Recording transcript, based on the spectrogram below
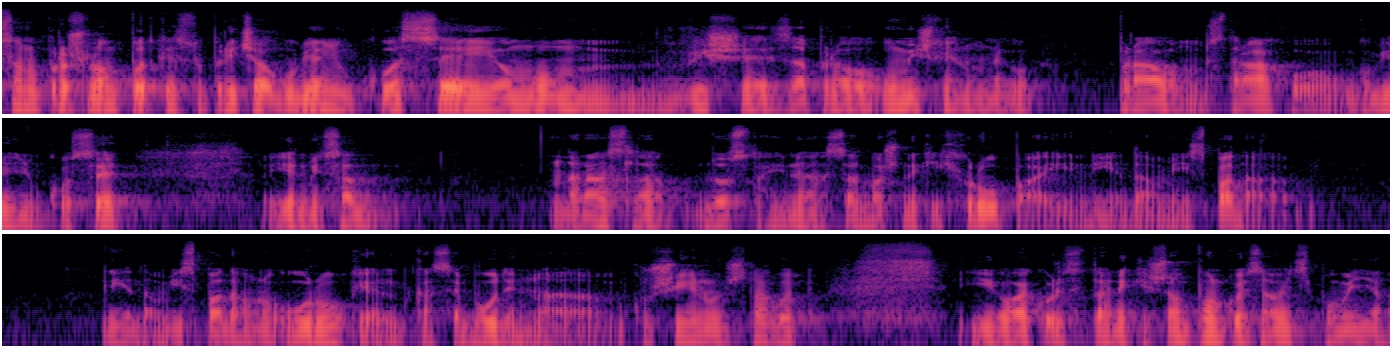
sam u prošlom podcastu pričao o gubljanju kose i o mom više zapravo umišljenom nego pravom strahu o gubljenju kose, jer mi sad narasla dosta i nema sad baš nekih rupa i nije da mi ispada nije da mi ispada ono u ruke ili kad se budim na kušinu ili šta god. I ovaj koristi taj neki šampon koji sam već spominjao.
